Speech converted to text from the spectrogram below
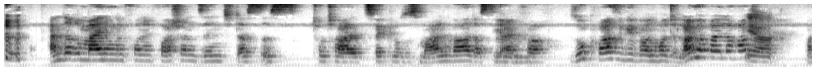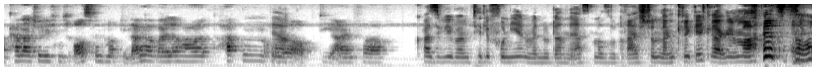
Andere Meinungen von den Forschern sind, dass es total zweckloses Malen war, dass die Mhm. einfach so quasi wie man heute Langeweile hat. ja, Man kann natürlich nicht rausfinden, ob die Langeweile hat, hatten oder Ja. ob die einfach quasi wie beim Telefonieren, wenn du dann erstmal so drei Stunden lang Krickelkrackel malst. So.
